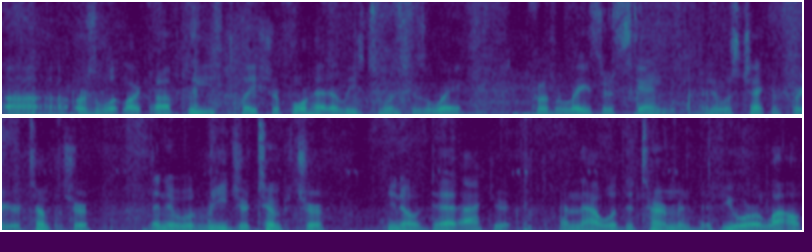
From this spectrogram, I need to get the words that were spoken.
uh, or what like uh, please place your forehead at least two inches away for the laser scan you. And it was checking for your temperature and it would read your temperature you know dead accurate. And that would determine if you were allowed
